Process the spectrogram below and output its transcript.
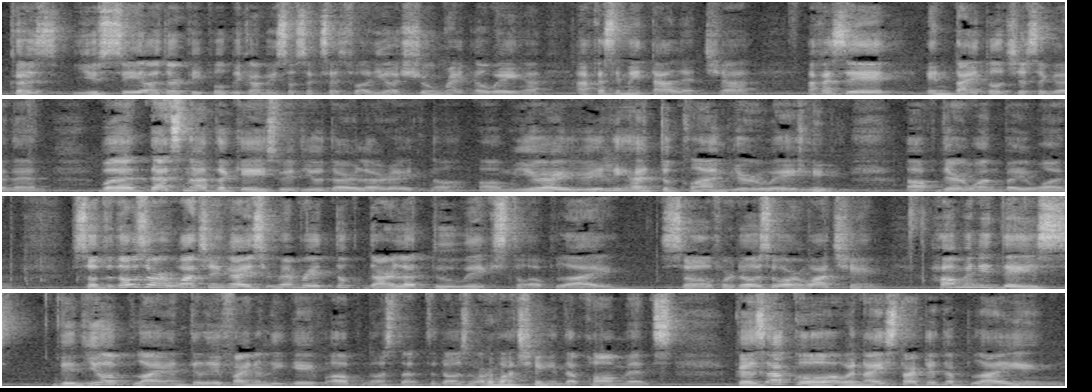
because you see other people becoming so successful and you assume right away nga, ah, kasi may talent siya. Ah, kasi entitled siya sa ganun. But that's not the case with you, Darla, right? No? Um, you, are, you really had to climb your way up there one by one. So to those who are watching, guys, remember it took Darla two weeks to apply. So for those who are watching, how many days did you apply until you finally gave up? No, so to those who are watching in the comments, because ako when I started applying,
